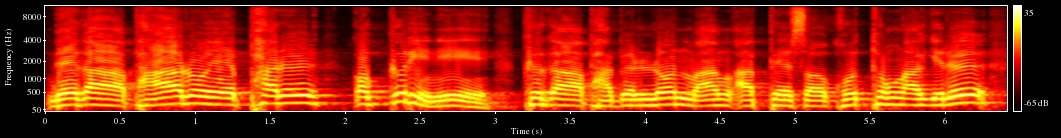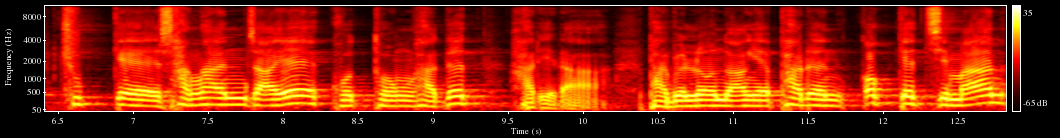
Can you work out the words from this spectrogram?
내가 바로의 팔을 꺾으리니 그가 바벨론 왕 앞에서 고통하기를 죽게 상한 자의 고통하듯 하리라. 바벨론 왕의 팔은 꺾겠지만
